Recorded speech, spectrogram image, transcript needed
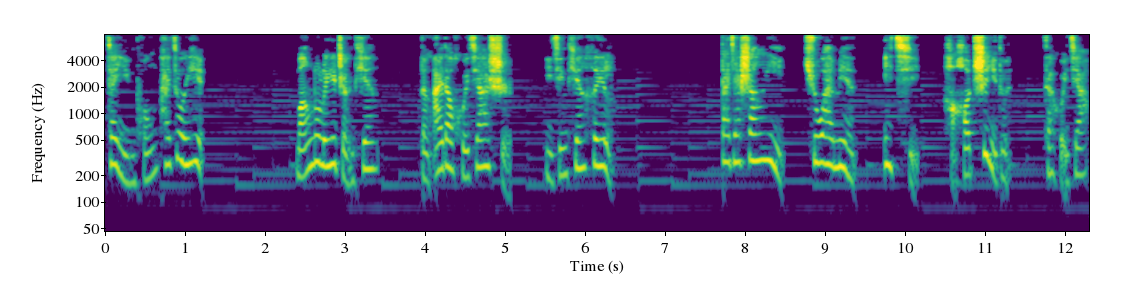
在影棚拍作业，忙碌了一整天，等挨到回家时，已经天黑了。大家商议去外面一起好好吃一顿，再回家。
